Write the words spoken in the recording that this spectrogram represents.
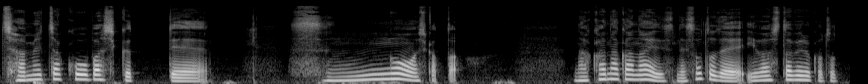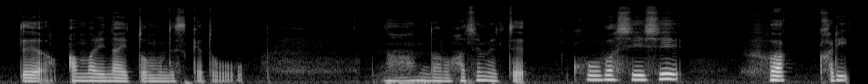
ちゃめちゃ香ばしくってすんごい美味しかった。なかなかないですね。外でイワシ食べることってあんまりないと思うんですけどなんだろう初めて香ばしいしふわっかりっ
